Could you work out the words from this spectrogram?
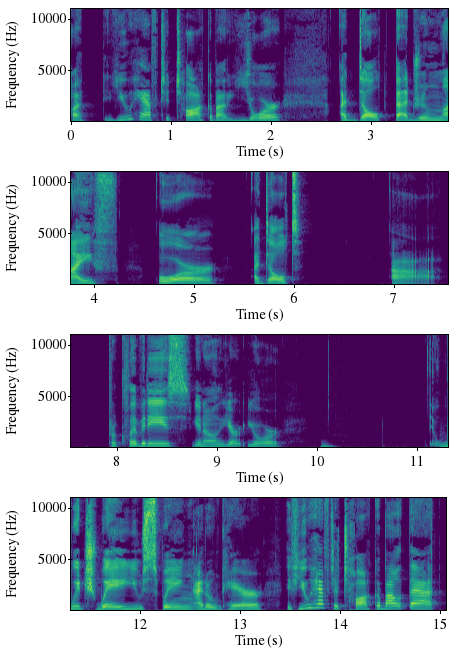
uh, you have to talk about your adult bedroom life or adult uh, proclivities, you know, your your which way you swing, I don't care. If you have to talk about that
